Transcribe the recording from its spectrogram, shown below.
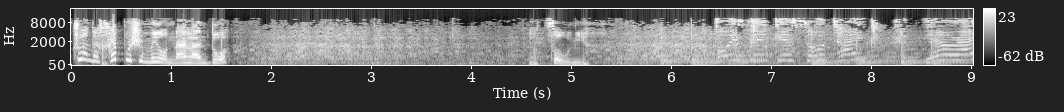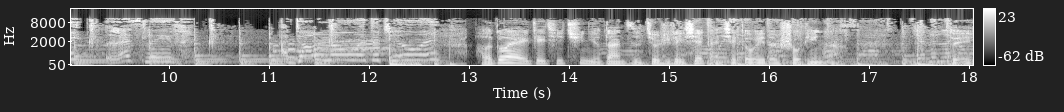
赚的还不是没有男篮多。要揍你！好了，各位，这期去你的段子就是这些，感谢各位的收听啊！对，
